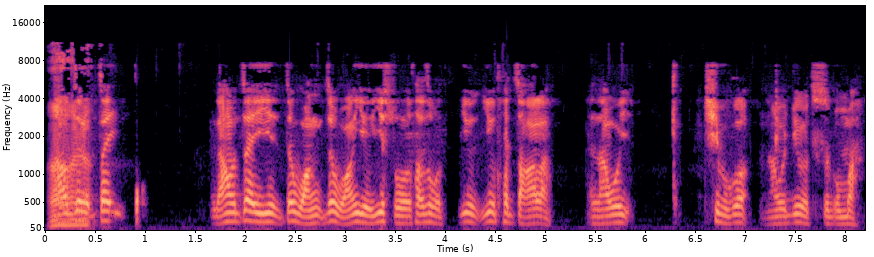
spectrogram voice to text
然后这个在。然后再一这网这网友一说，他说我又又太渣了，然后我 气不过，然后我就辞工吧。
